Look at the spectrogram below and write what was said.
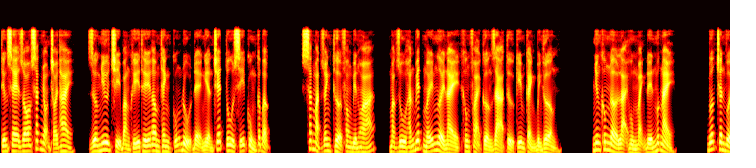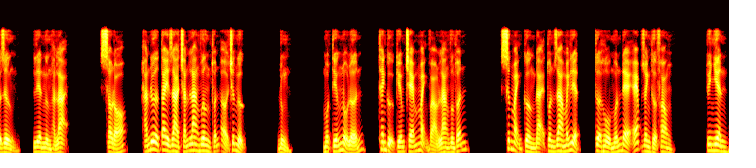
Tiếng xe do sắc nhọn trói thai, dường như chỉ bằng khí thế âm thanh cũng đủ để nghiền chết tu sĩ cùng cấp bậc. Sắc mặt doanh thừa phong biến hóa, mặc dù hắn biết mấy người này không phải cường giả tử kim cảnh bình thường, nhưng không ngờ lại hùng mạnh đến mức này. Bước chân vừa dừng, liền ngừng hẳn lại. Sau đó, hắn đưa tay ra chắn lang vương thuẫn ở trước ngực. Đùng. Một tiếng nổ lớn, thanh cự kiếm chém mạnh vào lang vương thuẫn. Sức mạnh cường đại tuân ra mãnh liệt, Tựa hồ muốn đè ép doanh thừa phong. Tuy nhiên,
